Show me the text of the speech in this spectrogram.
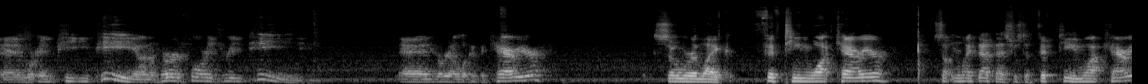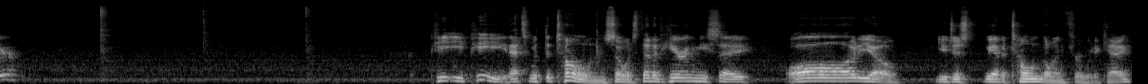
And we're in PEP on a Bird 43P. And we're gonna look at the carrier. So we're like 15 watt carrier, something like that. That's just a 15 watt carrier. PEP, that's with the tone. So instead of hearing me say audio, you just, we have a tone going through it, okay?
